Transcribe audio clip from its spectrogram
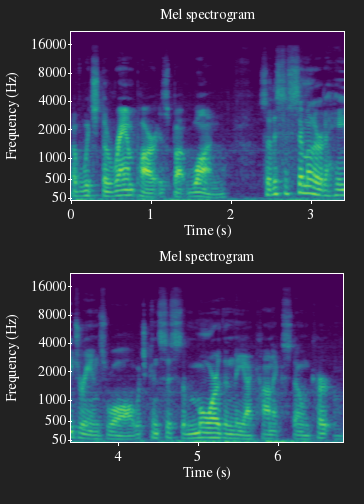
of which the rampart is but one. So this is similar to Hadrian's Wall, which consists of more than the iconic stone curtain.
